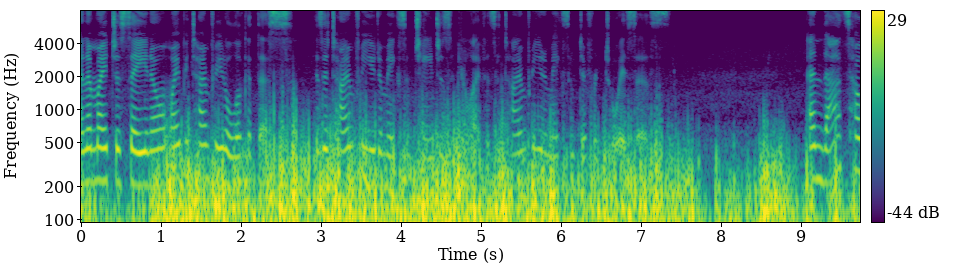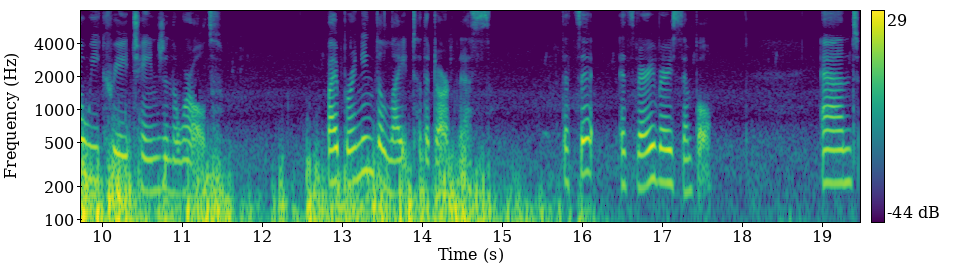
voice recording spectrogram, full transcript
And it might just say you know it might be time for you to look at this. Is it time for you to make some changes in your life? Is it time for you to make some different choices? And that's how we create change in the world by bringing the light to the darkness that's it it's very very simple and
